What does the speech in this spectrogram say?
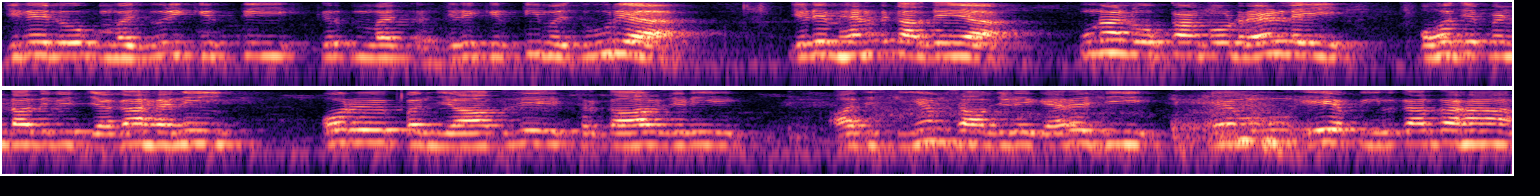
ਜਿਹਨੇ ਲੋਕ ਮਜ਼ਦੂਰੀ ਕਿਰਤੀ ਕਿਰਤ ਮਜ਼- ਜਿਹੜੇ ਕਿਰਤੀ ਮਜ਼ਦੂਰ ਆ ਜਿਹੜੇ ਮਿਹਨਤ ਕਰਦੇ ਆ ਉਹਨਾਂ ਲੋਕਾਂ ਕੋਲ ਰਹਿਣ ਲਈ ਉਹ ਜਿਹੇ ਪਿੰਡਾਂ ਦੇ ਵਿੱਚ ਜਗ੍ਹਾ ਹੈ ਨਹੀਂ ਔਰ ਪੰਜਾਬ ਦੀ ਸਰਕਾਰ ਜਿਹੜੀ ਅੱਜ ਸੀਐਮ ਸਾਹਿਬ ਜਿਹੜੇ ਕਹਿ ਰਹੇ ਸੀ ਮੈਂ ਉਹਨੂੰ ਇਹ ਅਪੀਲ ਕਰਦਾ ਹਾਂ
